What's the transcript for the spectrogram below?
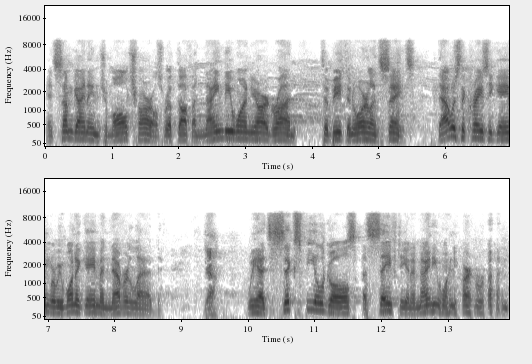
And some guy named Jamaal Charles ripped off a 91 yard run to beat the New Orleans Saints. That was the crazy game where we won a game and never led. Yeah. We had six field goals, a safety, and a 91 yard run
